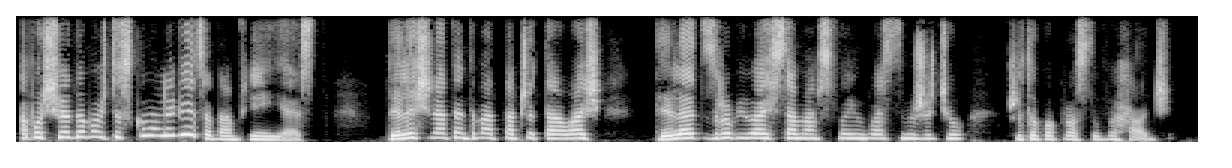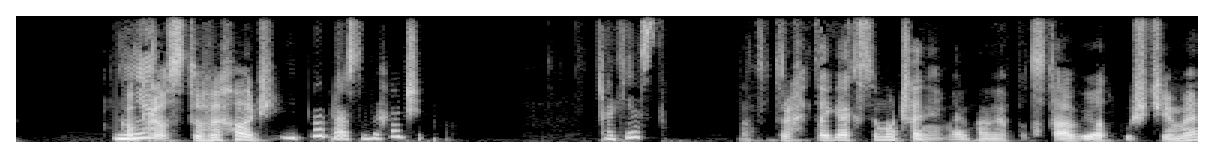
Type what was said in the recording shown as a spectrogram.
a podświadomość doskonale wie, co tam w niej jest. Tyle się na ten temat naczytałaś, tyle zrobiłaś sama w swoim własnym życiu, że to po prostu wychodzi. Po prostu wychodzi. I po prostu wychodzi. Tak jest. No to trochę tak jak z tym uczeniem. Jak mamy podstawy odpuścimy,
